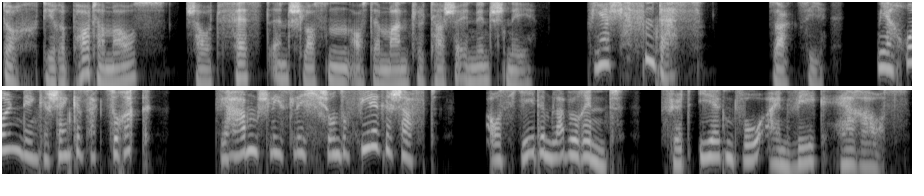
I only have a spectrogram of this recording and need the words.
Doch die Reportermaus schaut fest entschlossen aus der Manteltasche in den Schnee. Wir schaffen das, sagt sie. Wir holen den Geschenkesack zurück. Wir haben schließlich schon so viel geschafft. Aus jedem Labyrinth führt irgendwo ein Weg heraus.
